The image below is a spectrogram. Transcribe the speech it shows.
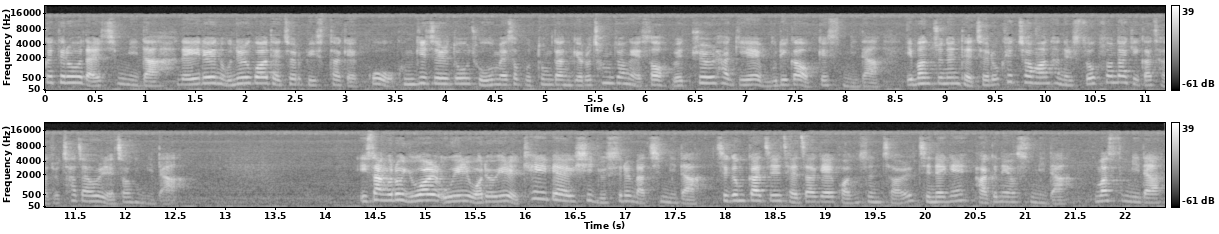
끝으로 날씨입니다. 내일은 오늘과 대체로 비슷하겠고 공기질도 좋음에서 보통 단계로 청정해서 외출하기에 무리가 없겠습니다. 이번 주는 대체로 쾌청한 하늘 속 소나기가 자주 찾아올 예정입니다. 이상으로 6월 5일 월요일 KBRC 뉴스를 마칩니다. 지금까지 제작의 권순철, 진행의 박은혜였습니다. 고맙습니다.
